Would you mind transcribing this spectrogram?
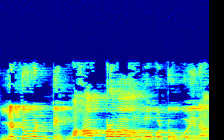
ఎటువంటి మహాప్రవాహంలో కొట్టుకుపోయిన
